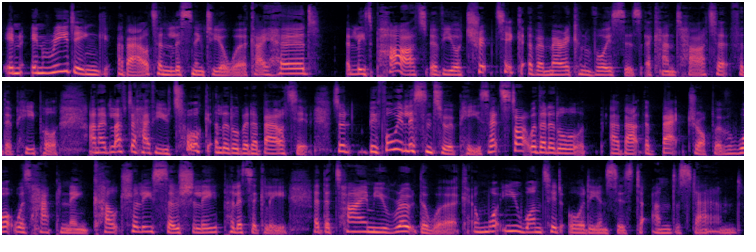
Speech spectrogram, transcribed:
in in reading about and listening to your work, I heard at least part of your triptych of American Voices, a cantata for the people. And I'd love to have you talk a little bit about it. So before we listen to a piece, let's start with a little about the backdrop of what was happening culturally, socially, politically at the time you wrote the work and what you wanted audiences to understand.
